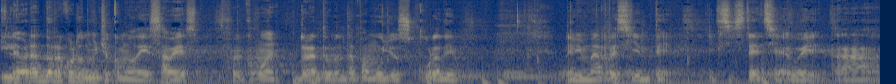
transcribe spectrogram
y la verdad no recuerdo mucho como de esa vez, fue como durante una etapa muy oscura de, de mi más reciente existencia, güey. Ah.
